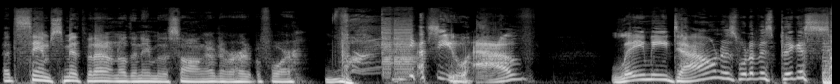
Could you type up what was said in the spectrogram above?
That's Sam Smith, but I don't know the name of the song. I've never heard it before. yes, you have. Lay Me Down is one of his biggest songs.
